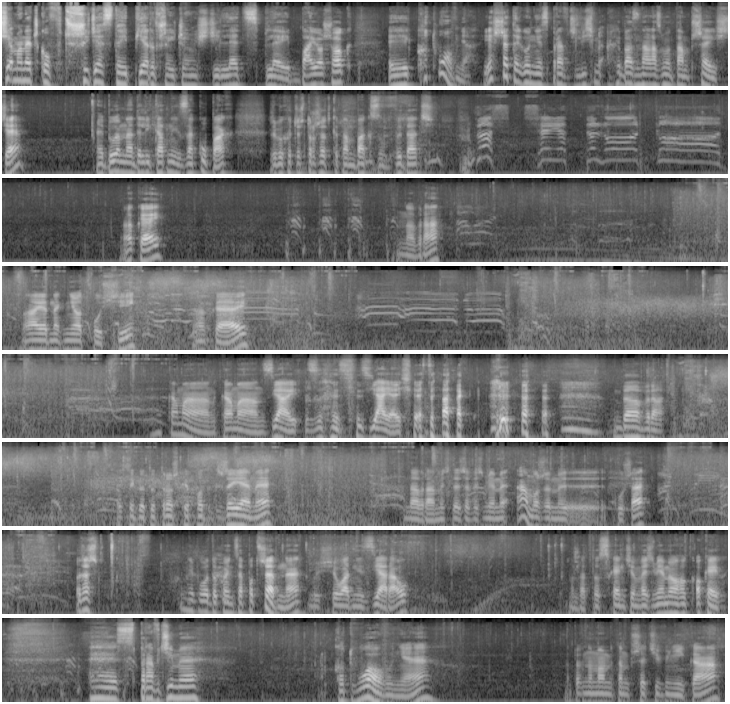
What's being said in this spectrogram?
Siemaneczko w 31 części Let's Play Bioshock yy, Kotłownia. Jeszcze tego nie sprawdziliśmy, a chyba znalazłem tam przejście. Yy, Byłem na delikatnych zakupach, żeby chociaż troszeczkę tam baksów wydać. Okej. Dobra. A jednak nie odpuści. Okej. Come on, come on, zjaj, z, z, zjajaj się, tak. Dobra. Jeszcze go tu troszkę podgrzejemy. Dobra, myślę, że weźmiemy... A, możemy yy, kuszę. Chociaż nie było do końca potrzebne, już się ładnie zjarał. Dobra, to z chęcią weźmiemy. Okej. E, Sprawdzimy kotłownię. Na pewno mamy tam przeciwnika.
